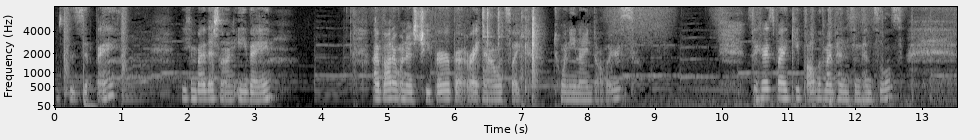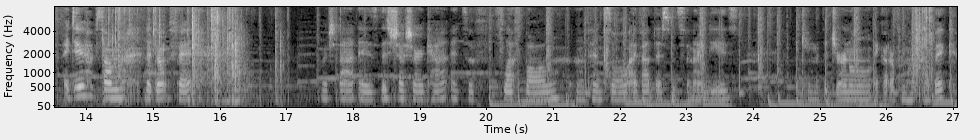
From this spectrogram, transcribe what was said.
There's the zipper. You can buy this on eBay. I bought it when it was cheaper, but right now it's like $29. So here's where I keep all of my pens and pencils. I do have some that don't fit, which that is this Cheshire Cat. It's a fluff ball uh, pencil. I've had this since the 90s. It came with a journal. I got it from Hot Topic.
